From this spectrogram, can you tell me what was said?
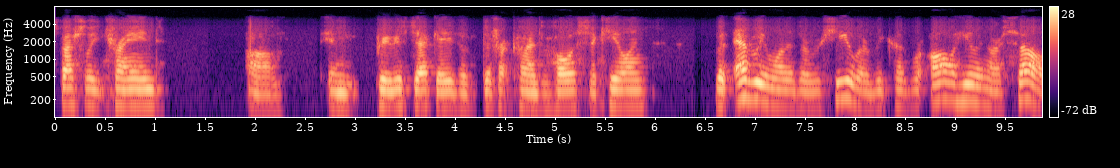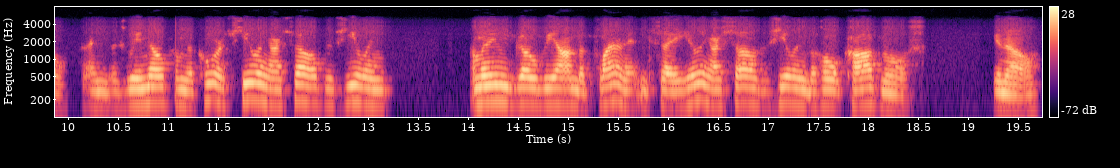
specially trained um, in previous decades of different kinds of holistic healing. But everyone is a healer because we're all healing ourselves. And as we know from the Course, healing ourselves is healing I'm going to even go beyond the planet and say healing ourselves is healing the whole cosmos, you know,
